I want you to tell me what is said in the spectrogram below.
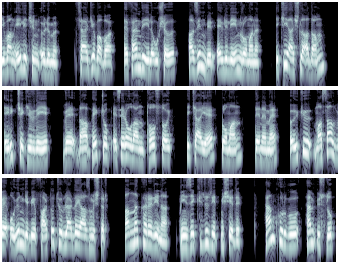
Ivan İliç'in Ölümü, Serci Baba, Efendi ile Uşağı, Hazin Bir Evliliğin Romanı, İki Yaşlı Adam, Erik Çekirdeği ve daha pek çok eseri olan Tolstoy, hikaye, roman, deneme, öykü, masal ve oyun gibi farklı türlerde yazmıştır. Anna Karenina 1877 Hem kurgu hem üslup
